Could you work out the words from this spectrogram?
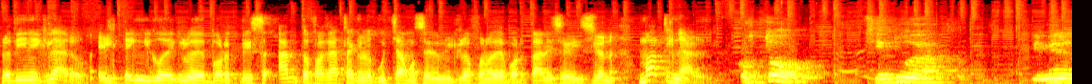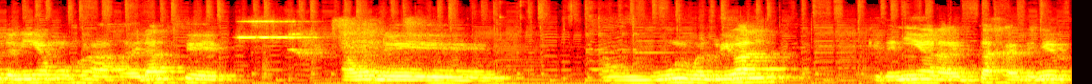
lo tiene claro, el técnico del Club Deportes Antofagasta, que lo escuchamos en el micrófono de Portales, edición matinal. Costó, sin duda, primero teníamos adelante eh, a un, muy buen rival que tenía la ventaja de tener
